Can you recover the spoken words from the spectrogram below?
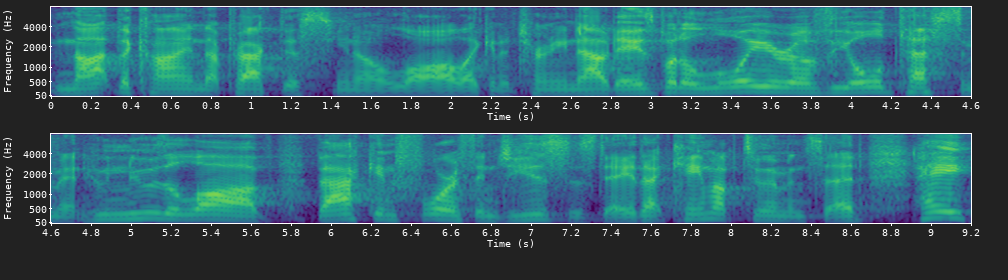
not the kind that practiced, you know, law like an attorney nowadays, but a lawyer of the Old Testament who knew the law back and forth in Jesus' day that came up to him and said, Hey,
